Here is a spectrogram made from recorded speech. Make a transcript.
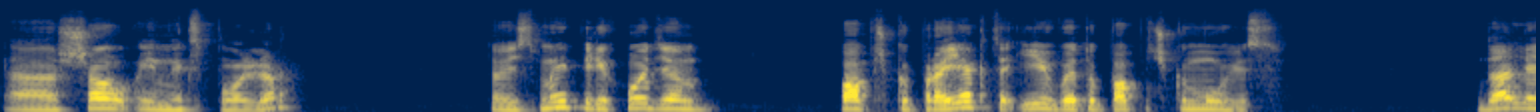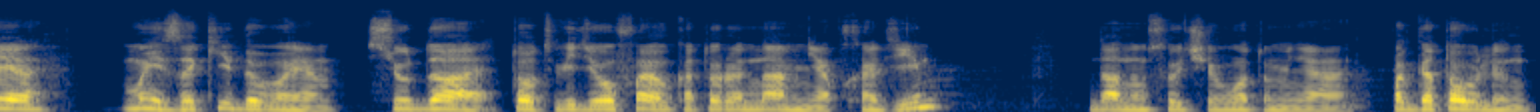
uh, Show in Explorer. То есть мы переходим в папочку проекта и в эту папочку movies. Далее мы закидываем сюда тот видеофайл, который нам необходим. В данном случае вот у меня подготовлен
